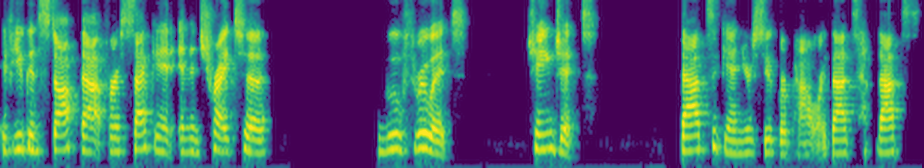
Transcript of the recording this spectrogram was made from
if you can stop that for a second and then try to move through it, change it, that's again your superpower. That's that's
